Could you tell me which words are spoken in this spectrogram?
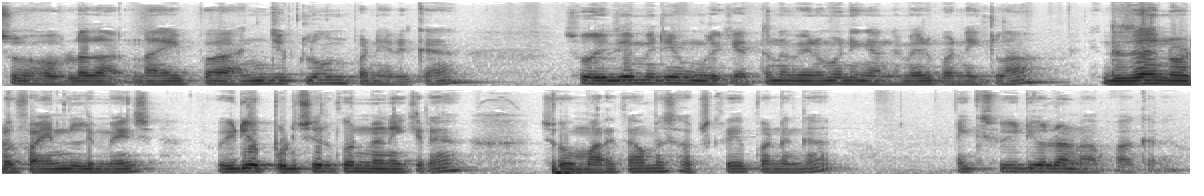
ஸோ அவ்வளோதான் நான் இப்போ அஞ்சு க்ளோன் பண்ணியிருக்கேன். ஸோ இதேமாரி உங்களுக்கு எத்தனை வேணுமோ நீங்கள் அந்தமாரி பண்ணிக்கலாம். இதுதான் என்னோடய ஃபைனல் இமேஜ் வீடியோ பிடிச்சிருக்குன்னு நினைக்கிறேன். ஸோ மறக்காமல் சப்ஸ்கிரைப் பண்ணுங்கள் நெக்ஸ்ட் வீடியோவில் நான் பார்க்குறேன்.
